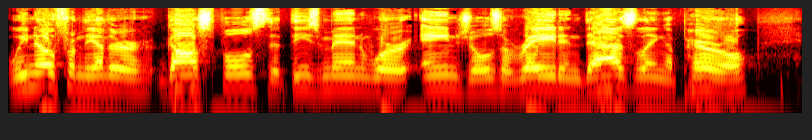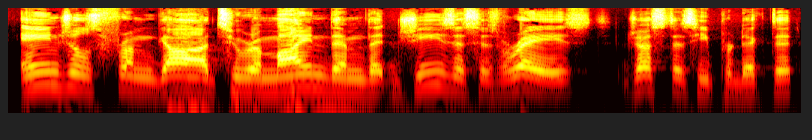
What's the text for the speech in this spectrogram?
We know from the other Gospels that these men were angels arrayed in dazzling apparel, angels from God to remind them that Jesus is raised, just as he predicted.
